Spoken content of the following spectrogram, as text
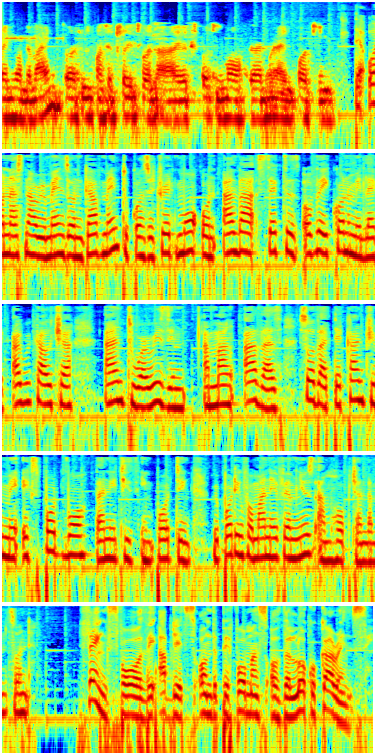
depending on the mine, so that we concentrate on uh, exporting more than we are importing. The onus now remains on government to concentrate more on other sectors of the economy like agriculture and tourism among others so that the country may export more than it is importing. Reporting for Man FM News, I'm Hope Chanda Musonda. Thanks for the updates on the performance of the local currency.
